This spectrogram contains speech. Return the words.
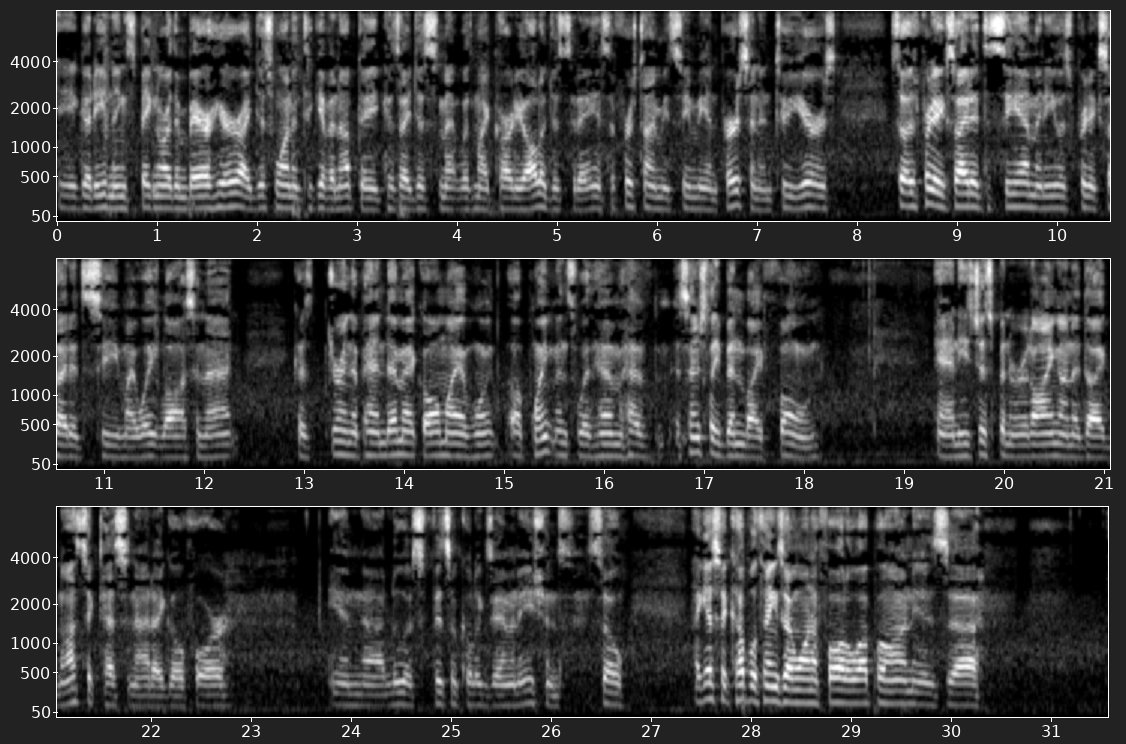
Hey, good evening. Big Northern Bear here. I just wanted to give an update because I just met with my cardiologist today. It's the first time he's seen me in person in two years. So I was pretty excited to see him and he was pretty excited to see my weight loss and that. Because during the pandemic, all my appointments with him have essentially been by phone. And he's just been relying on a diagnostic test and that I go for in uh, lieu of physical examinations. So I guess a couple things I want to follow up on is uh,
